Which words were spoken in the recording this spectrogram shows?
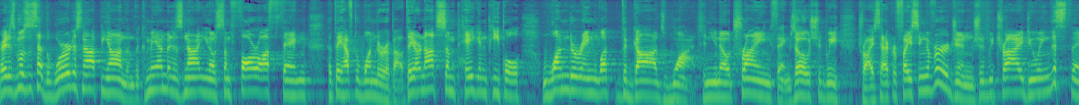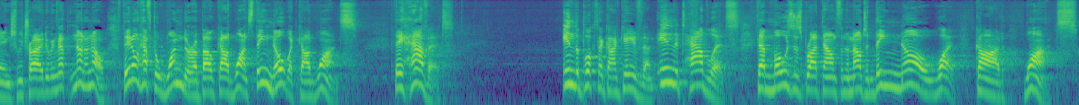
Right? As Moses said, the word is not beyond them. The commandment is not, you know, some far off thing that they have to wonder about. They are not some pagan people wondering what the gods want and, you know, trying things. Oh, should we try sacrificing a virgin? Should we try doing this thing? Should we try doing that? No, no, no. They don't have to wonder about God wants. They know what God wants. They have it in the book that God gave them, in the tablets that Moses brought down from the mountain. They know what God wants.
